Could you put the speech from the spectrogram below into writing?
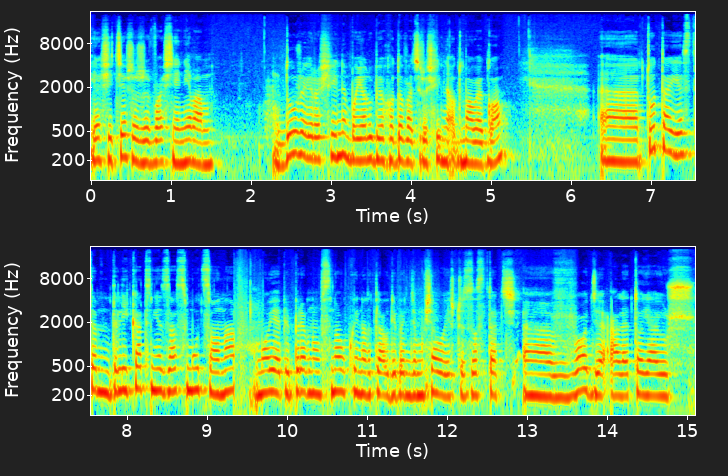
Ja się cieszę, że właśnie nie mam dużej rośliny, bo ja lubię hodować rośliny od małego. E, tutaj jestem delikatnie zasmucona. Moje epipremnum Snow Queen od Klaudii będzie musiało jeszcze zostać e, w wodzie, ale to ja już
